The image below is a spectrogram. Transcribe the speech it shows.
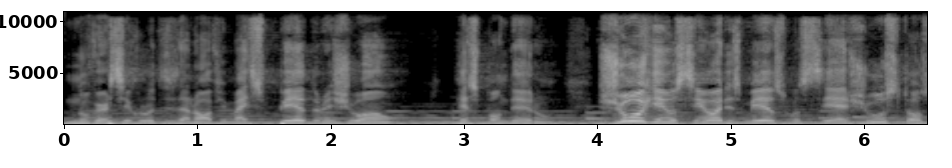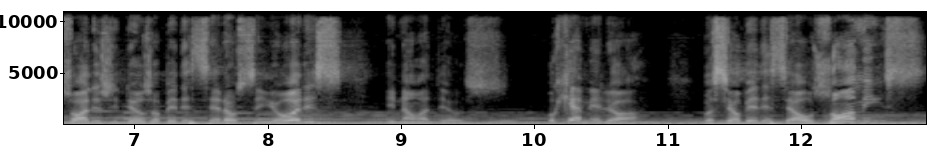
no versículo 19: Mas Pedro e João responderam: Julguem os senhores mesmos se é justo aos olhos de Deus obedecer aos senhores e não a Deus. O que é melhor? Você obedecer aos homens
